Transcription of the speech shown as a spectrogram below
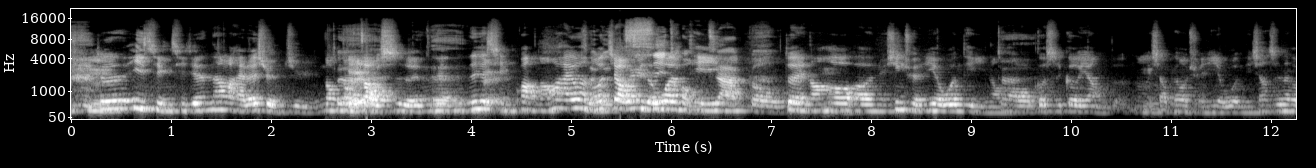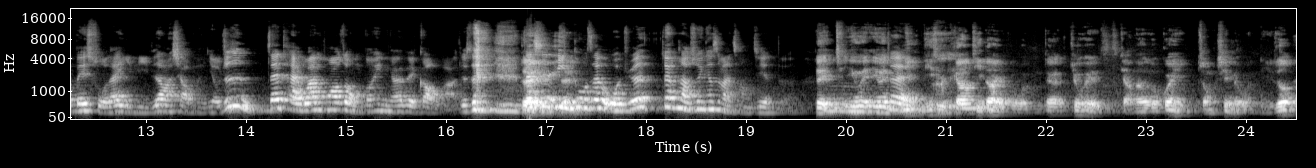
就是疫情期间他们还在选举弄弄造势的那些情况，然后还有很多教育的问题，架构，对，然后呃女性权益的问题，然后各式各样的。嗯嗯，小朋友权益的问题，像是那个被锁在椅里让小朋友，就是在台湾碰到这种东西，应该会被告吧？就是，但是印度这个，我觉得对他们来说应该是蛮常见的。对，因为因为对。你你是刚刚提到一个问题，就会讲到说关于种姓的问题，说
